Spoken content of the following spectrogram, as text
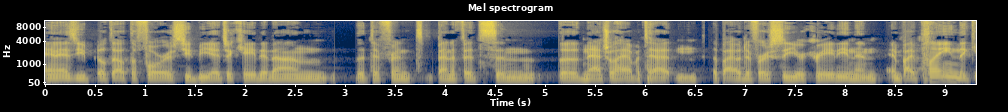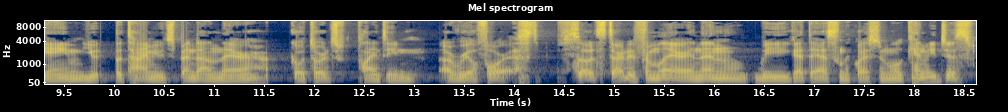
And as you built out the forest, you'd be educated on the different benefits and the natural habitat and the biodiversity you're creating. And, and by playing the game, you, the time you'd spend on there go towards planting a real forest. So it started from there, and then we got to asking the question well, can we just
